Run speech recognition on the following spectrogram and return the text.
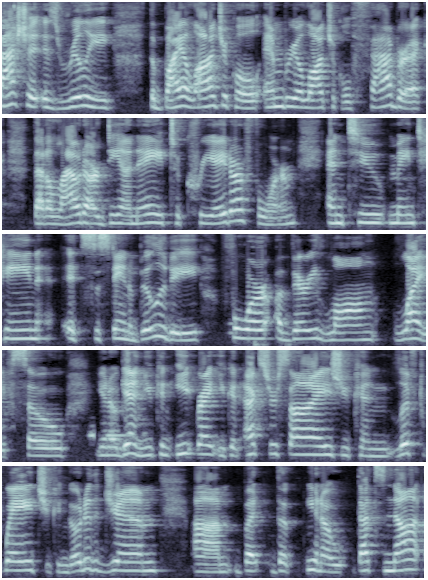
fascia is really the biological embryological fabric that allowed our DNA to create our form and to maintain its sustainability for a very long life. So, you know, again, you can eat right, you can exercise, you can lift weights, you can go to the gym, um, but the you know that's not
